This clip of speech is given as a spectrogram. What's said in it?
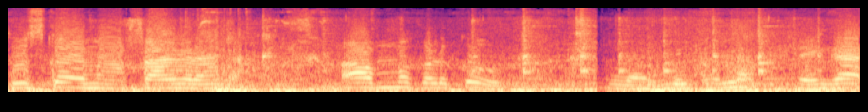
చూసుకో మా సాగరంగా ఆ అమ్మ కొడుకు ఇంకా ఇంకా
